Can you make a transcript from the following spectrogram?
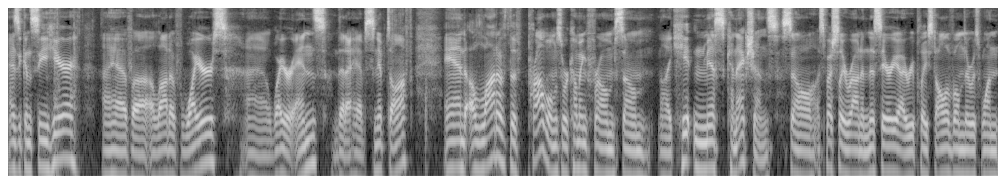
As you can see here, I have uh, a lot of wires, uh, wire ends that I have snipped off, and a lot of the problems were coming from some like hit and miss connections. So especially around in this area, I replaced all of them. There was one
